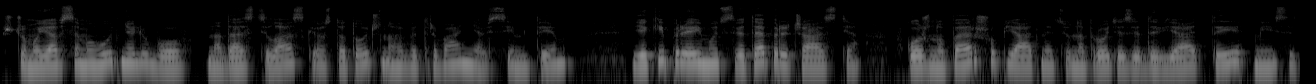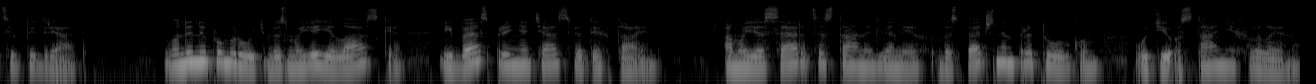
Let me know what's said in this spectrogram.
що моя всемогутня любов надасть ласки остаточного витривання всім тим, які приймуть святе причастя кожну першу п'ятницю на протязі дев'яти місяців підряд. Вони не помруть без моєї ласки і без прийняття святих тайн, а моє серце стане для них безпечним притулком у ті останні хвилини.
